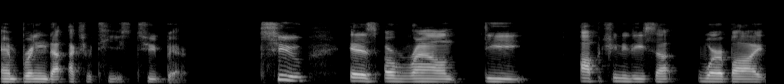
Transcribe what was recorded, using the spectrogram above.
and bringing that expertise to bear. Two is around the opportunity set whereby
